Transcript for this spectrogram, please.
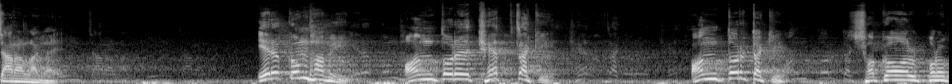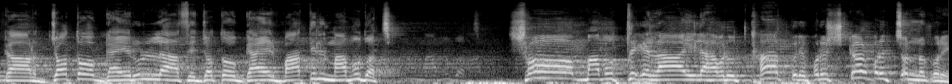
চারা লাগায়। এরকম ভাবে অন্তরের ক্ষেতটাকে অন্তরটাকে সকল প্রকার যত গায়েরুল্লাহ আছে, যত গায়ের বাতিল মাবুদ আছে, সব মাবুদ থেকে লাইলাহ উৎখাত করে, পরিষ্কার, পরিচ্ছন্ন করে,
